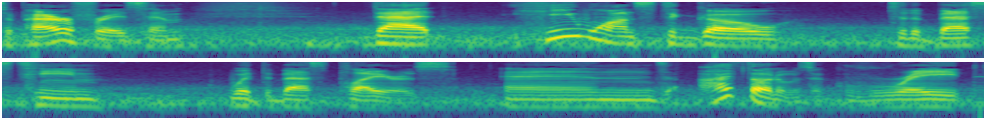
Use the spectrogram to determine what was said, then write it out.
to paraphrase him, that he wants to go to the best team with the best players. And I thought it was a great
